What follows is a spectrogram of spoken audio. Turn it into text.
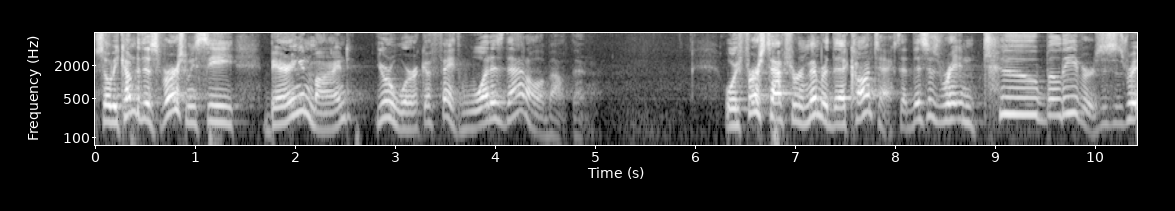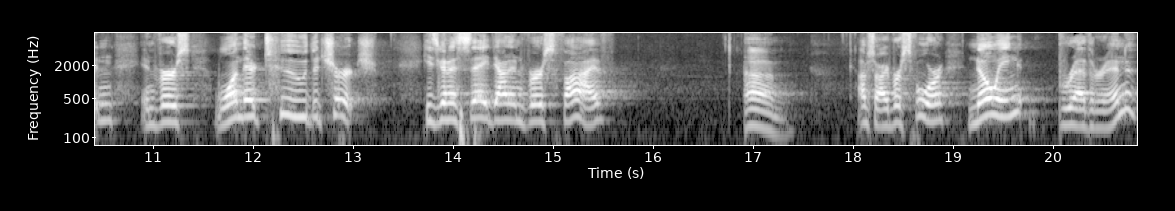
So we come to this verse and we see, bearing in mind your work of faith. What is that all about then? Well, we first have to remember the context that this is written to believers. This is written in verse 1 there to the church. He's going to say down in verse 5, um, I'm sorry, verse 4, knowing, brethren,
